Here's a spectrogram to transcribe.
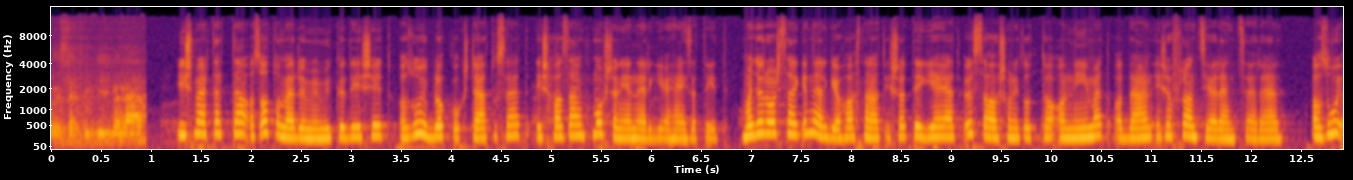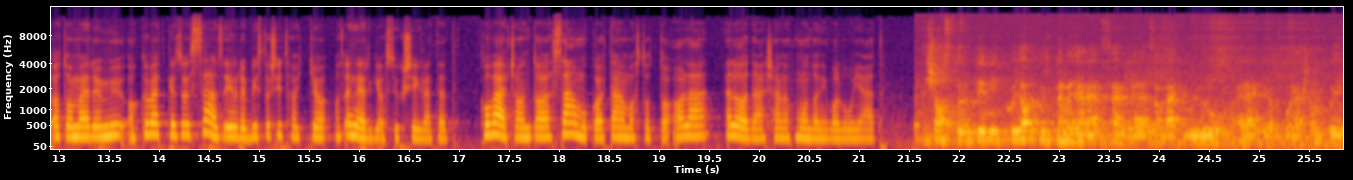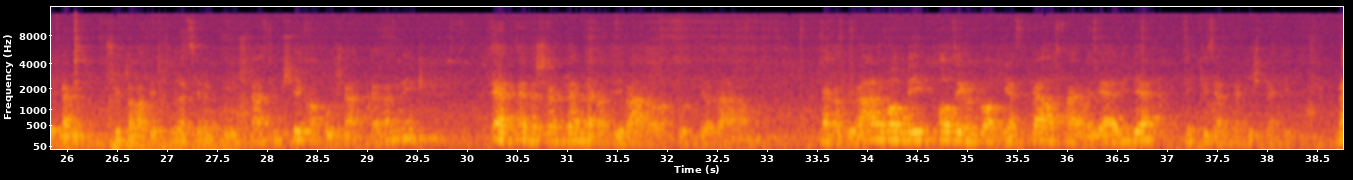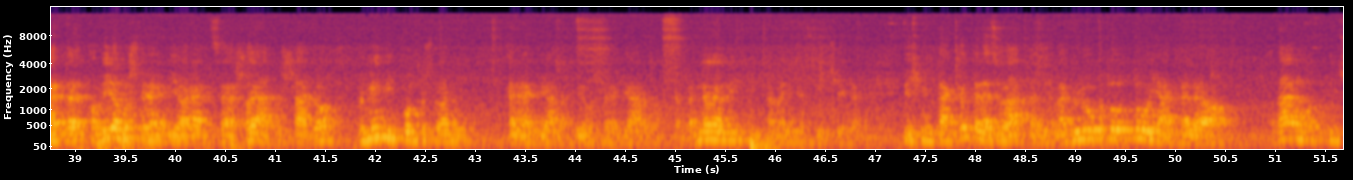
összefüggésben áll, Ismertette az atomerőmű működését, az új blokkok státuszát és hazánk mostani energiahelyzetét. Magyarország energiahasználati stratégiáját összehasonlította a német, a dán és a francia rendszerrel. Az új atomerőmű a következő száz évre biztosíthatja az energia szükségletet. Kovács Antal számokkal támasztotta alá előadásának mondani valóját. És az történik, hogy akkor is bemegy a rendszerbe ez a megújuló energiaforrás, amikor éppen süt a nap és születszél, amikor nincs rá szükség, akkor is át kell venni, ez esetben negatív ára alakul ki az áram. Negatív ára van, még azért, hogy valaki ezt felhasználja vagy elvigye, még fizetnek is neki. Mert a villamosenergia rendszer sajátossága, hogy mindig pontosan annyi energiának, villamosenergiáramnak kell benne lenni, mint amennyire szüksége. És miután kötelező átvenni a megülőktól, tolják bele a, az áramot, nincs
